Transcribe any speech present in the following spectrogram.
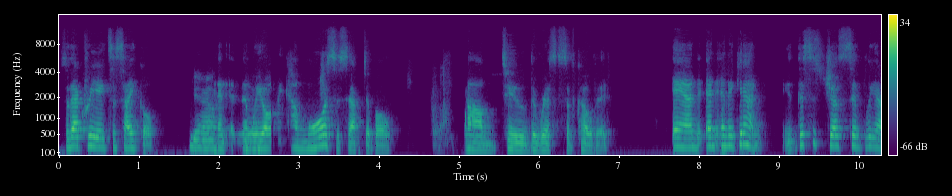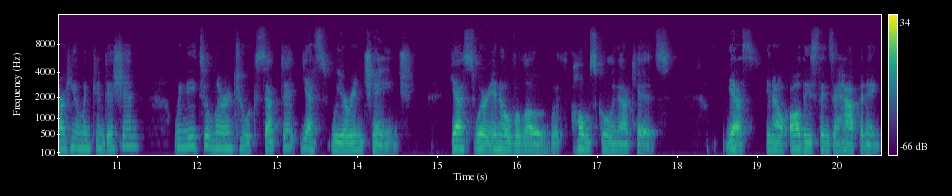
So that creates a cycle. Yeah. And, and then we all become more susceptible um, to the risks of COVID. And, and, and again, this is just simply our human condition. We need to learn to accept it. Yes, we are in change. Yes, we're in overload with homeschooling our kids. Yes, you know, all these things are happening.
